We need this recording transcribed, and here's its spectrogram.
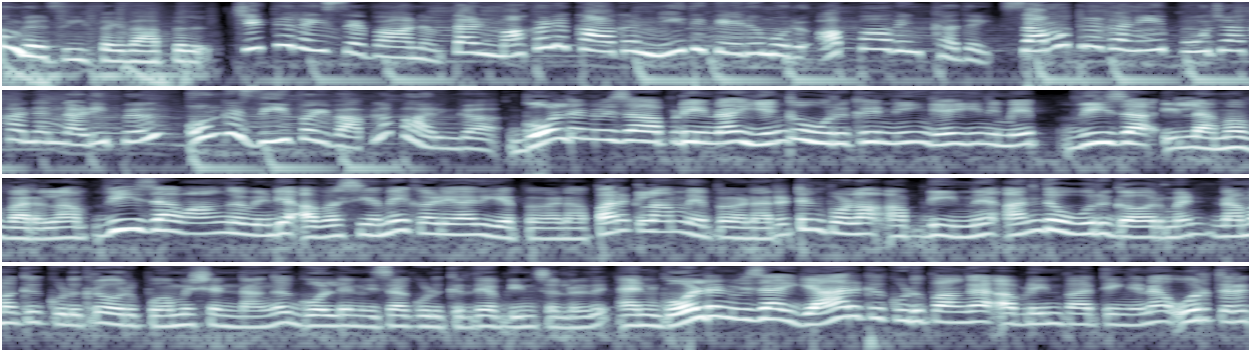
உங்கள் ஜி ஃபைவ் ஆப்பிள் சித்திரை செவ்வானம் தன் மகளுக்காக நீதி தேடும் ஒரு அப்பாவின் கதை. சமுத்திரகனி பூஜா கண்ணன் நடிப்பில் உங்க ஜி ஃபைவ் ஆப்ல பாருங்க. கோல்டன் விசா அப்படின்னா எங்க ஊருக்கு நீங்க இனிமே விசா இல்லாம வரலாம். விசா வாங்க வேண்டிய அவசியமே கிடையாது. எப்ப வேணா பறக்கலாம் எப்ப வேணா ரிட்டர்ன் போலாம் அப்படின்னு அந்த ஊர் கவர்மெண்ட் நமக்கு கொடுக்குற ஒரு பெர்மிஷன் தாங்க கோல்டன் விசா கொடுக்குறது. அப்படின்னு சொல்றது. அண்ட் கோல்டன் விசா யாருக்கு கொடுப்பாங்க அப்படின்னு பாத்தீங்கன்னா ஒருத்தரை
